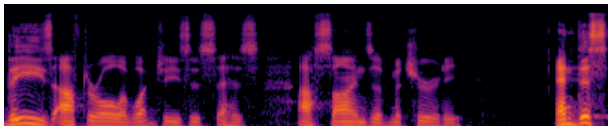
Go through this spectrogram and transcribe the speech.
These, after all, are what Jesus says are signs of maturity. And this,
